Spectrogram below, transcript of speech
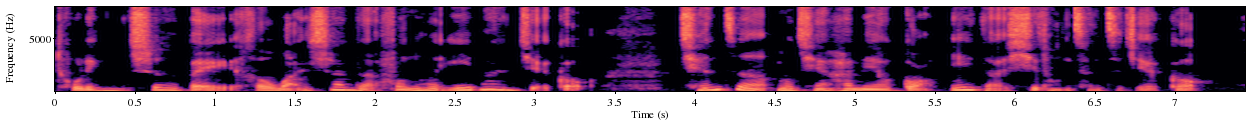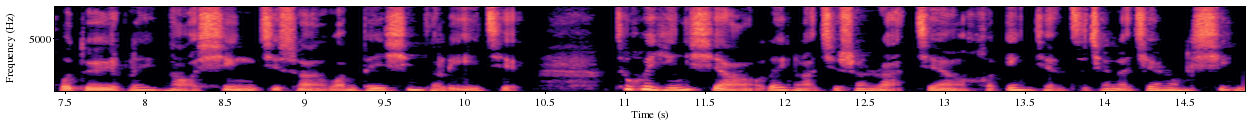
图灵设备和完善的冯诺依曼结构，前者目前还没有广义的系统层次结构或对类脑性计算完备性的理解，这会影响类脑计算软件和硬件之间的兼容性，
